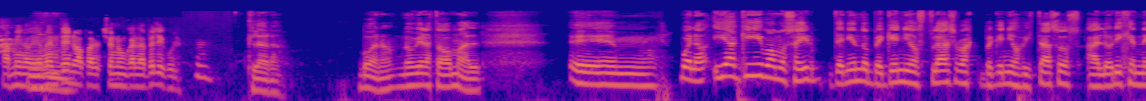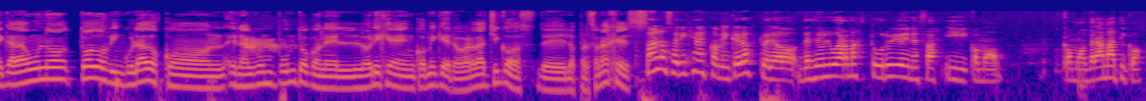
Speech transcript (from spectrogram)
También obviamente Mm. no apareció nunca en la película. Claro. Bueno, no hubiera estado mal. Eh, bueno, y aquí vamos a ir teniendo pequeños flashbacks, pequeños vistazos al origen de cada uno, todos vinculados con, en algún punto con el origen comiquero, ¿verdad, chicos? De los personajes. Son los orígenes comiqueros, pero desde un lugar más turbio y nefas- y como, como dramático.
